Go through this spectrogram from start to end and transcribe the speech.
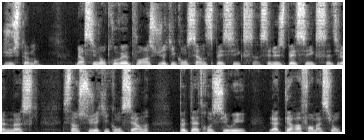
justement. Merci de nous retrouver pour un sujet qui concerne SpaceX. C'est du SpaceX, c'est Elon Musk. C'est un sujet qui concerne peut-être aussi, oui, la terraformation.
